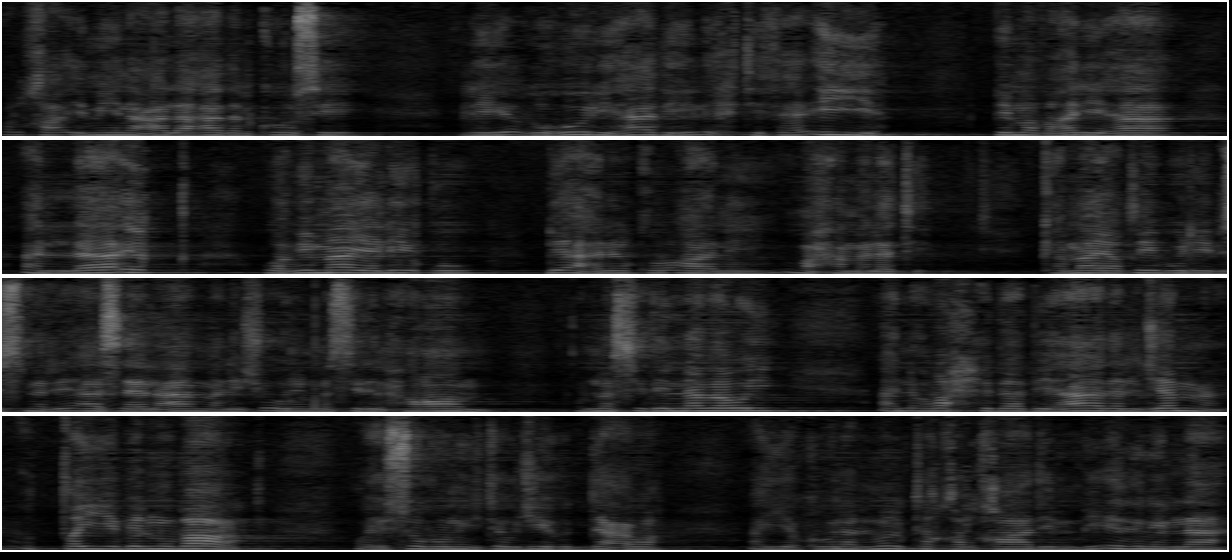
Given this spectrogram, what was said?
والقائمين على هذا الكرسي لظهور هذه الاحتفائية بمظهرها اللائق وبما يليق بأهل القرآن وحملته. كما يطيب لي باسم الرئاسة العامة لشؤون المسجد الحرام والمسجد النبوي أن أرحب بهذا الجمع الطيب المبارك ويسرني توجيه الدعوة أن يكون الملتقى القادم بإذن الله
